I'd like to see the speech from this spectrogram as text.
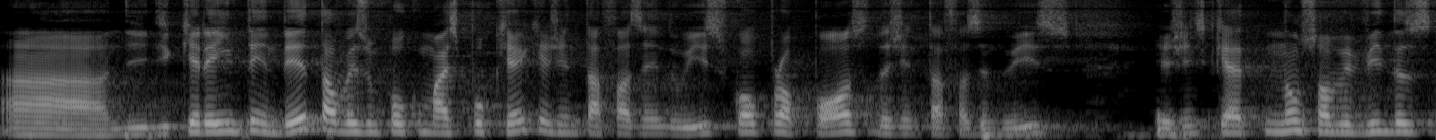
a, de, de, querer entender talvez um pouco mais por que, que a gente está fazendo isso, qual o propósito da gente estar tá fazendo isso. E a gente quer não só ver vidas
